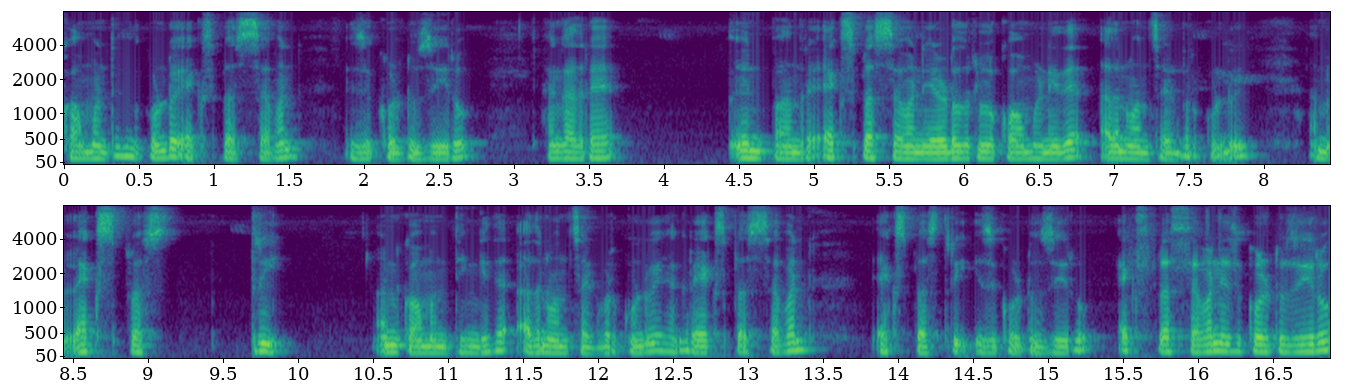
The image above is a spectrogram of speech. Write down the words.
common ತೆಗೆದುಕೊಂಡು X plus seven is equal to zero ಹಾಗಾದರೆ ಏನಪ್ಪ ಅಂದರೆ ಎಕ್ಸ್ ಪ್ಲಸ್ ಸೆವೆನ್ ಎರಡರಲ್ಲೂ ಕಾಮನ್ ಇದೆ, ಅದನ್ನು ಒಂದು ಸೈಡ್ ಬರ್ಕೊಂಡ್ವಿ. ಆಮೇಲೆ X plus three uncommon thing ಇದೆ, ಅದನ್ನು ಒಂದು ಸೈಡ್ ಬರ್ಕೊಂಡ್ವಿ. ಹಾಗಾದರೆ X plus seven X plus three is equal to zero X plus seven is equal to zero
